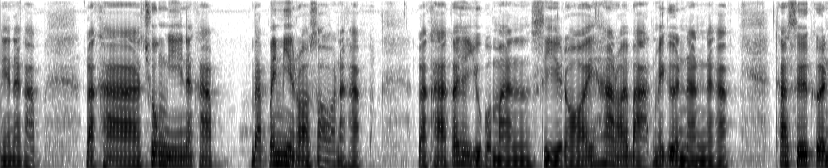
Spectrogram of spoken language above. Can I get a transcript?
เนี่ยนะครับราคาช่วงนี้นะครับแบบไม่มีรอสอนะครับ ราคาก็จะอยู่ประมาณ 400-500 บาทไม่เกินนั้นนะครับ ถ้าซื้อเกิน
